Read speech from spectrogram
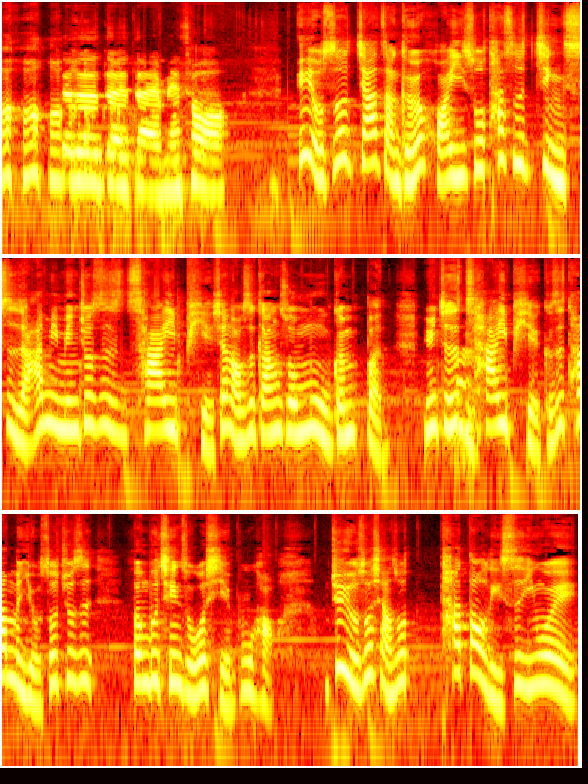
对对对对，没错。因为有时候家长可能会怀疑说他是不是近视啊？他明明就是差一撇，像老师刚刚说木跟本，明明只是差一撇，嗯、可是他们有时候就是分不清楚或写不好。就有时候想说，他到底是因为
